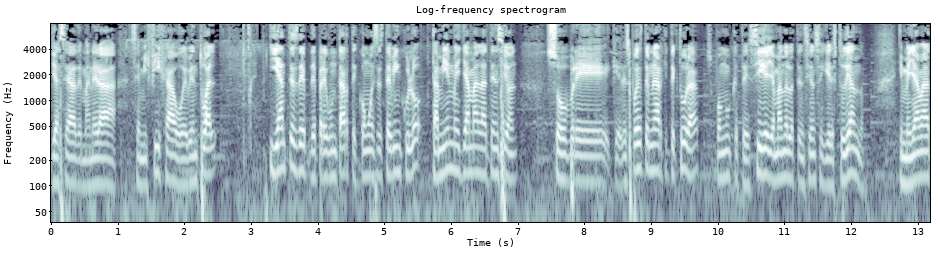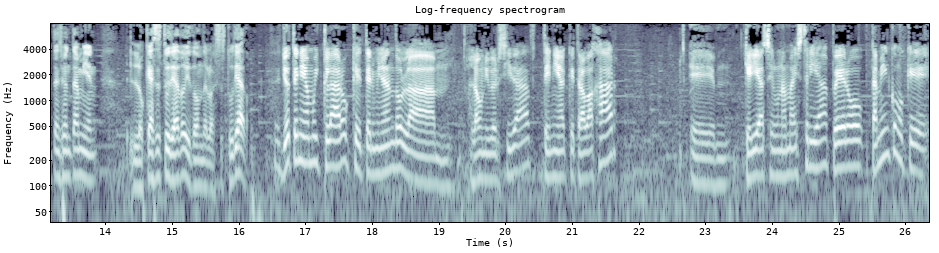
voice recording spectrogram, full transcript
ya sea de manera semifija o eventual. Y antes de, preguntarte cómo es este vínculo, también me llama la atención sobre que después de terminar arquitectura, supongo que te sigue llamando la atención seguir estudiando. Y me llama la atención también lo que has estudiado y dónde lo has estudiado. Yo tenía muy claro que terminando la, la universidad tenía que trabajar, eh, quería hacer una maestría, pero también como que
